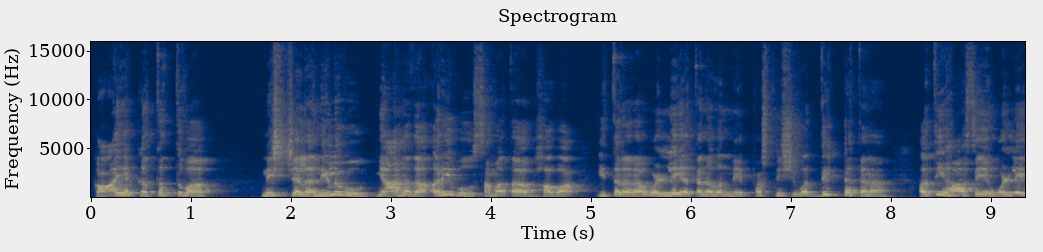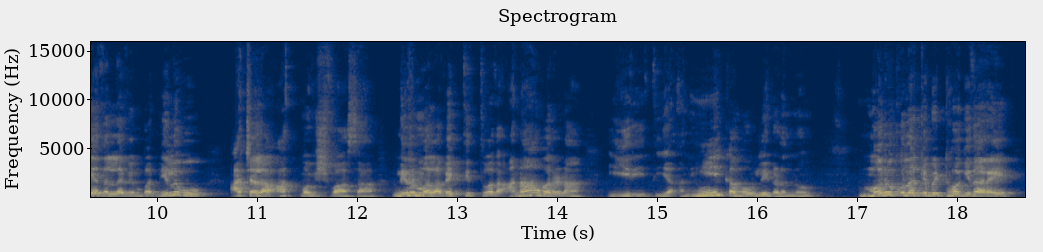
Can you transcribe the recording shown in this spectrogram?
ಕಾಯಕ ತತ್ವ, ನಿಶ್ಚಲ ನಿಲುವು, ಜ್ಞಾನದ ಅರಿವು ಸಮತಾ ಭಾವ ಇತರರ ಒಳ್ಳೆಯತನವನ್ನೇ ಪ್ರಶ್ನಿಸುವ ದಿಟ್ಟತನ ಅತಿಹಾಸೆ ಒಳ್ಳೆಯದಲ್ಲವೆಂಬ ನಿಲುವು ಅಚಲ ಆತ್ಮವಿಶ್ವಾಸ, ನಿರ್ಮಲ ವ್ಯಕ್ತಿತ್ವದ ಅನಾವರಣ ಈ ರೀತಿಯ ಅನೇಕ ಮೌಲ್ಯಗಳನ್ನು ಮನುಕುಲಕ್ಕೆ ಬಿಟ್ಟು ಹೋಗಿದ್ದಾರೆ.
